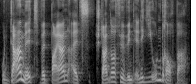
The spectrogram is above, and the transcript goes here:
Und damit wird Bayern als Standort für Windenergie unbrauchbar.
